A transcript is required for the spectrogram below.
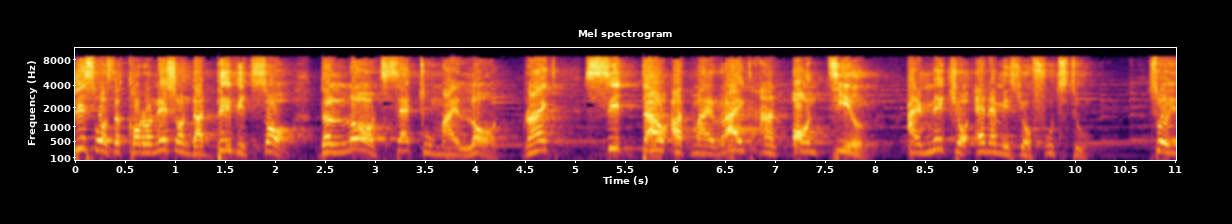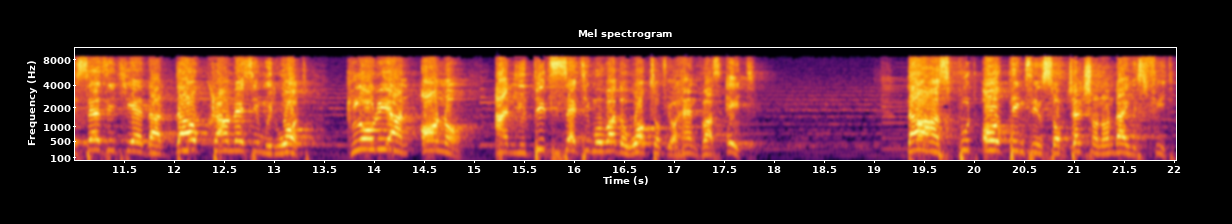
This was the coronation that David saw. The Lord said to my Lord, right? Sit thou at my right hand until I make your enemies your footstool. So he says it here that thou crownest him with what? Glory and honor. And you did set him over the works of your hand. Verse 8. Thou hast put all things in subjection under his feet.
